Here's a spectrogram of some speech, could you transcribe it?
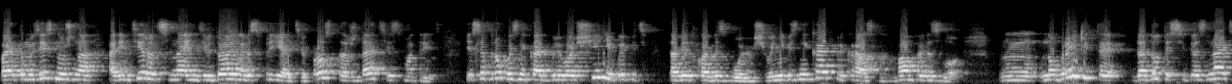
Поэтому здесь нужно ориентироваться на индивидуальное восприятие, просто ждать и смотреть. Если вдруг возникает болевое ощущение, выпить таблетку обезболивающего. Не возникает, прекрасно, вам повезло. Но брекеты дадут о себе знать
